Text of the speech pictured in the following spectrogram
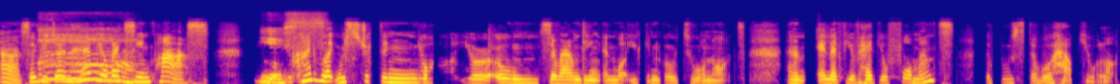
Ah, so if you ah. don't have your ah. vaccine pass, you're, yes. you're kind of like restricting your your own surrounding and what you can go to or not. And and if you've had your four months, the booster will help you a lot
